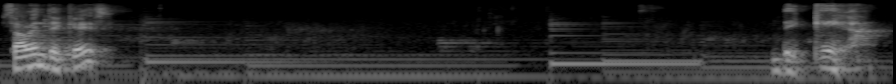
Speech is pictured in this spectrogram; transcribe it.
¿Saben de qué es? De queja.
